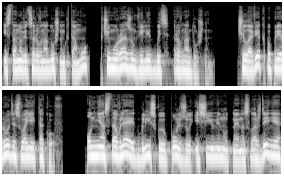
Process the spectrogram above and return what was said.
и становится равнодушным к тому, к чему разум велит быть равнодушным. Человек по природе своей таков. Он не оставляет близкую пользу и сиюминутное наслаждение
